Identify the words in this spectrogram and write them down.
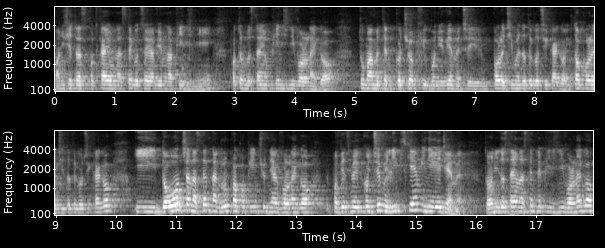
oni się teraz spotkają na, z tego co ja wiem na 5 dni, potem dostają 5 dni wolnego. Tu mamy ten kociokwik, bo nie wiemy, czy polecimy do tego Chicago i kto poleci do tego Chicago. I dołącza następna grupa po 5 dniach wolnego. Powiedzmy, kończymy Lipskiem i nie jedziemy. To oni dostają następne 5 dni wolnego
